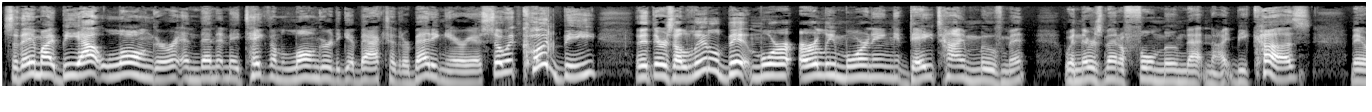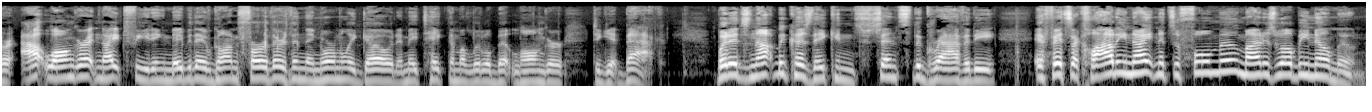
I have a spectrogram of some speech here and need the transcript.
So they might be out longer, and then it may take them longer to get back to their bedding area. So it could be that there's a little bit more early morning daytime movement when there's been a full moon that night because they were out longer at night feeding. Maybe they've gone further than they normally go, and it may take them a little bit longer to get back. But it's not because they can sense the gravity. If it's a cloudy night and it's a full moon, might as well be no moon.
